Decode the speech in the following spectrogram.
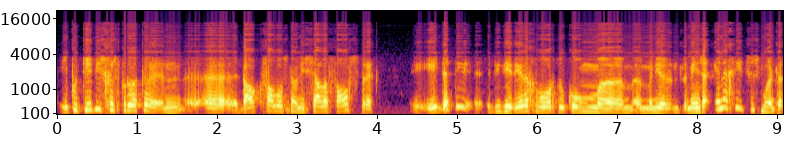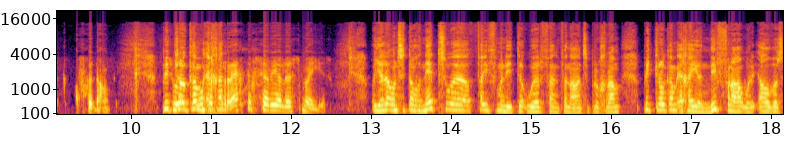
hipoteties gesproke en uh, dalk val ons nou in dieselfde valstrik het dit die die, die rede geword hoekom uh, meneer mense enigiets is moontlik afgedank. Piet Krokam, so, ek gaan regtig serialisme hier. O, julle ons het nog net so 5 minute oor van vanaand se program. Piet Krokam, ek gaan jou nie vra oor Elwes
